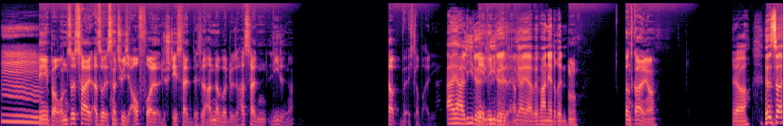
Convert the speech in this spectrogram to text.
Hm. Nee, bei uns ist halt, also ist natürlich auch voll. Du stehst halt ein bisschen an, aber du hast halt ein Lidl, ne? Ich glaube, glaub Aldi. Ah ja, Lidl, Nee, Lidl, Lidl. Lidl, okay. Ja, ja, wir waren ja drin. Ganz geil, ja. Ja, das war,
